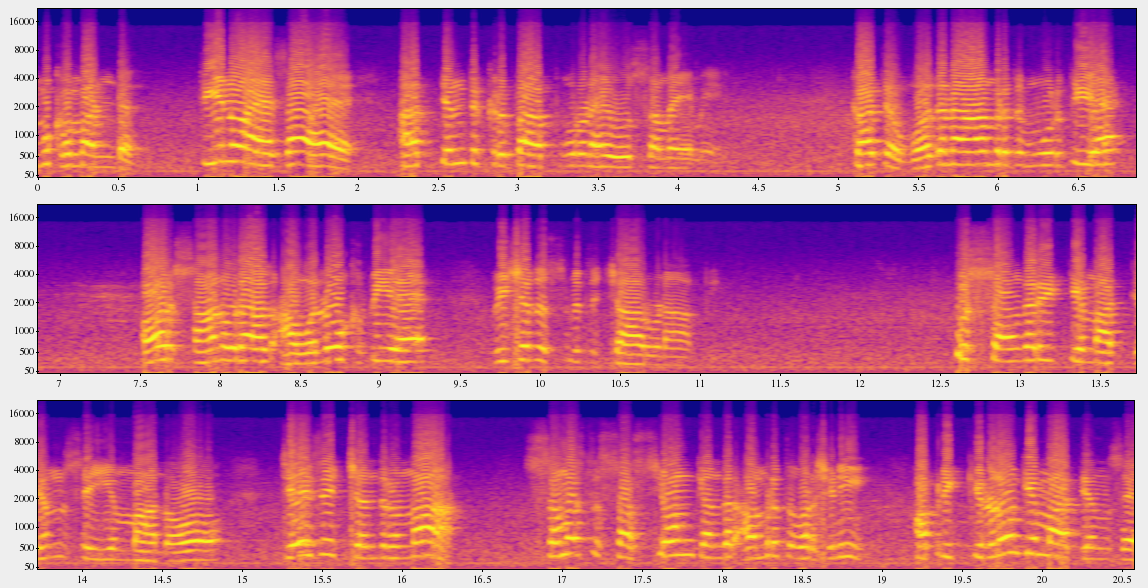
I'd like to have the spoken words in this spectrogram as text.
मुखमंडल तीनों ऐसा है, अत्यंत कृपा पूर्ण है उस समय में। कहते वदनामृत मूर्ति है, और सानुराग अवलोक भी है, विशद स्मित चारुणा भी। उस सौंदर्य के माध्यम से ये मानो, जैसे चंद्रमा समस्त सस्यों के अंदर अमृत वर्षणी अपनी किरणों के माध्यम से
